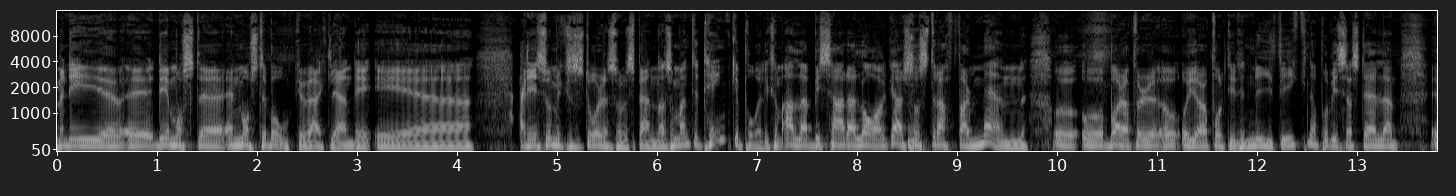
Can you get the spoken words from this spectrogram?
men det är, eh, det är måste, en måste-bok verkligen. Det är, ja, det är så mycket som står där som är spännande som man inte tänker på. Liksom alla bisarra lagar som straffar män och, och bara för att- göra folk lite nyfikna på vissa ställen. Eh,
